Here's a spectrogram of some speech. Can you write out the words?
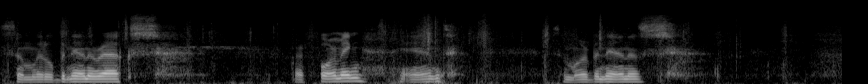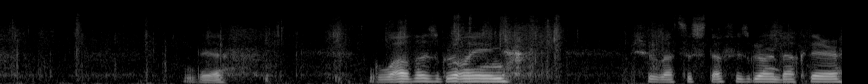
Some little banana racks are forming and some more bananas. The guava's growing. Sure lots of stuff is growing back there.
